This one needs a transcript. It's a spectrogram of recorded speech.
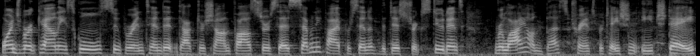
Orangeburg County Schools Superintendent Dr. Sean Foster says 75% of the district's students rely on bus transportation each day.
